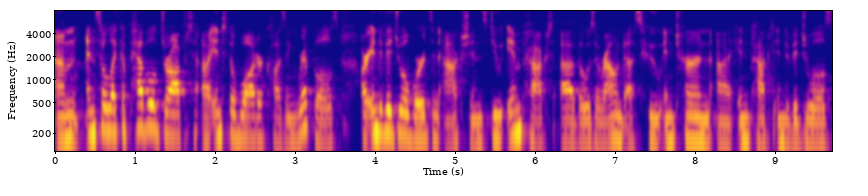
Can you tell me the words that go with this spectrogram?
Um, and so, like a pebble dropped uh, into the water causing ripples, our individual words and actions do impact uh, those around us, who in turn uh, impact individuals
